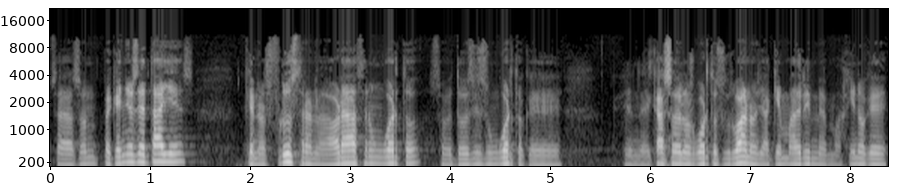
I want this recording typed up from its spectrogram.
O sea, son pequeños detalles que nos frustran a la hora de hacer un huerto, sobre todo si es un huerto que, en el caso de los huertos urbanos, y aquí en Madrid me imagino que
